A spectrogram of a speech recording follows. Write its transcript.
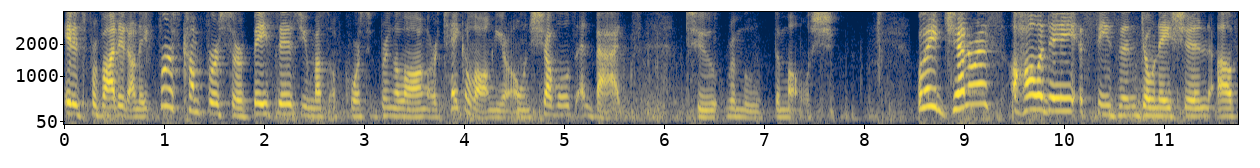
It is provided on a first come, first served basis. You must, of course, bring along or take along your own shovels and bags to remove the mulch. Well, a generous holiday season donation of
